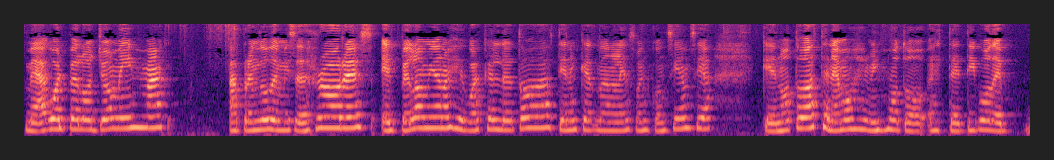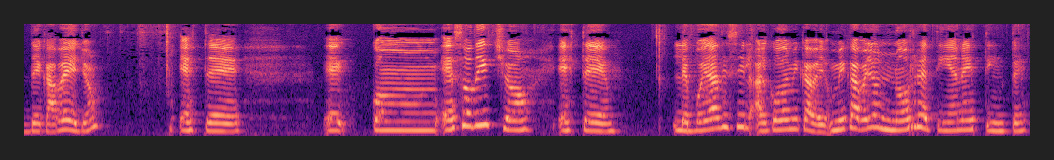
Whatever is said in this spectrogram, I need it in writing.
Me hago el pelo yo misma. Aprendo de mis errores. El pelo mío no es igual que el de todas. Tienen que tener eso en conciencia. Que no todas tenemos el mismo este tipo de, de cabello. Este. eh, con eso dicho, este. Les voy a decir algo de mi cabello. Mi cabello no retiene tinte.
